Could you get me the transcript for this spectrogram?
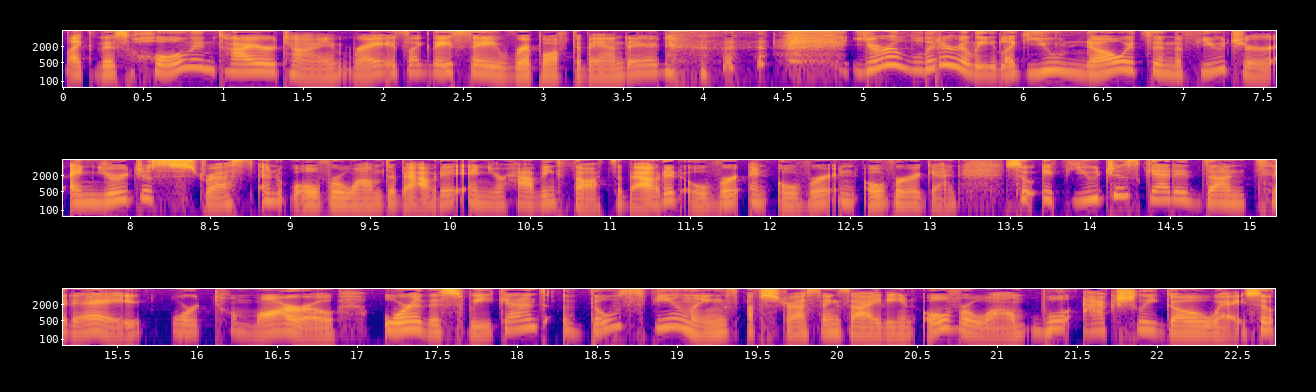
Like this whole entire time, right? It's like they say, rip off the band aid. you're literally like, you know, it's in the future and you're just stressed and overwhelmed about it and you're having thoughts about it over and over and over again. So if you just get it done today or tomorrow or this weekend, those feelings of stress, anxiety, and overwhelm will actually go away. So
